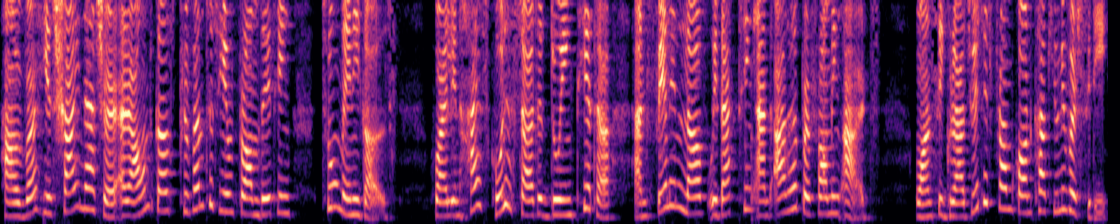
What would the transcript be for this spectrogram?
However, his shy nature around girls prevented him from dating too many girls. While in high school, he started doing theater and fell in love with acting and other performing arts. Once he graduated from Konkuk University,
